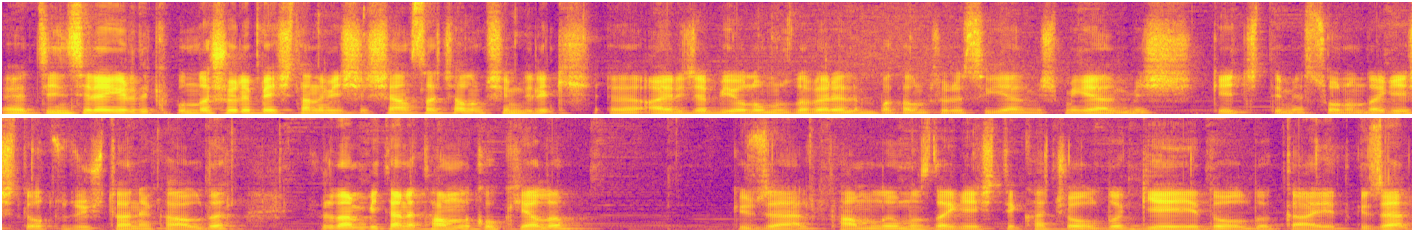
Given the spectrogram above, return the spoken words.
Evet zihinsele girdik. Bunda şöyle 5 tane yeşil şans açalım şimdilik. Ee, ayrıca biyologumuzu da verelim. Bakalım süresi gelmiş mi? Gelmiş. Geçti mi? Sonunda geçti. 33 tane kaldı. Şuradan bir tane tamlık okuyalım. Güzel. Tamlığımız da geçti. Kaç oldu? G7 oldu. Gayet güzel.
